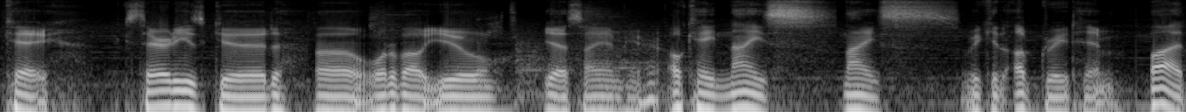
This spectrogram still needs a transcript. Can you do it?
Okay, dexterity is good. Uh, what about you? Yes, I am here. Okay, nice, nice. We can upgrade him, but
